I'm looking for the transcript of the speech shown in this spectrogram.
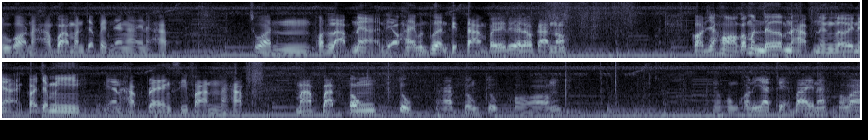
ดูก่อนนะครับ ว่ามันจะเป็นยังไงนะครับ ส่วนผลลัพธ์เนี่ยเดี๋ยวให้เพื่อนๆติดตามไปเรื่อยๆแล้วกันเนาะ ก่อนจะห่อก็เหมือนเดิมนะครับหนึ่งเลยเนี่ยก็จะมีเนี่ยนะครับแปรงสีฟันนะครับ มาปัดตรงจุกนะครับ ตรงจุกของ เดี๋ยวผมขออนุญาตแกะใบนะ เพราะว่า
